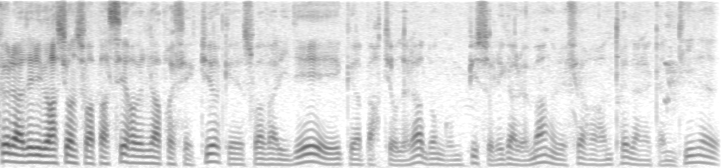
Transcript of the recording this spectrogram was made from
que la délibération soit passée, revenir à la préfecture, qu'elle soit validée, et qu'à partir de là, donc, on puisse légalement les faire rentrer dans la cantine.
